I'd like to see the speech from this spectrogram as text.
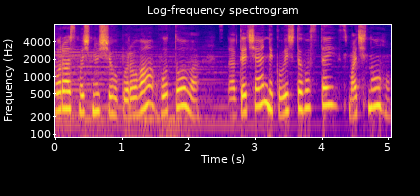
Гора смачнющого пирога готова. Ставте чайник, кличте гостей. Смачного!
